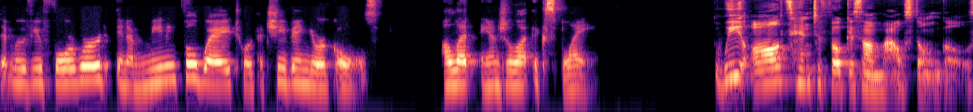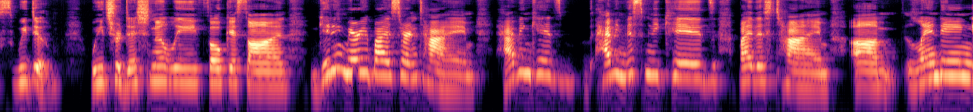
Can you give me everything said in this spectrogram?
that move you forward in a meaningful way toward achieving your goals. I'll let Angela explain we all tend to focus on milestone goals. We do. We traditionally focus on getting married by a certain time, having kids, having this many kids by this time, um, landing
